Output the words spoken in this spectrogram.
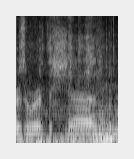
Hours worth of shot.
